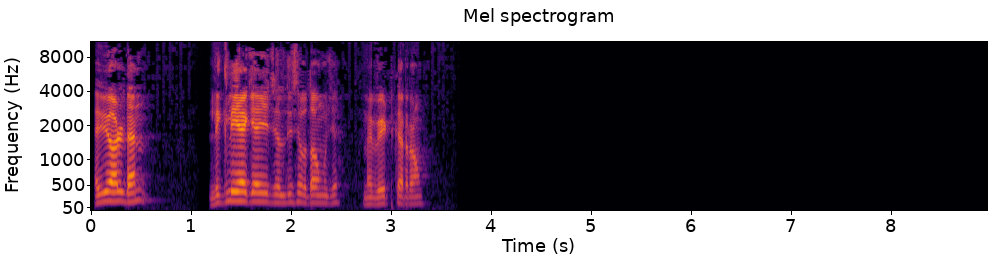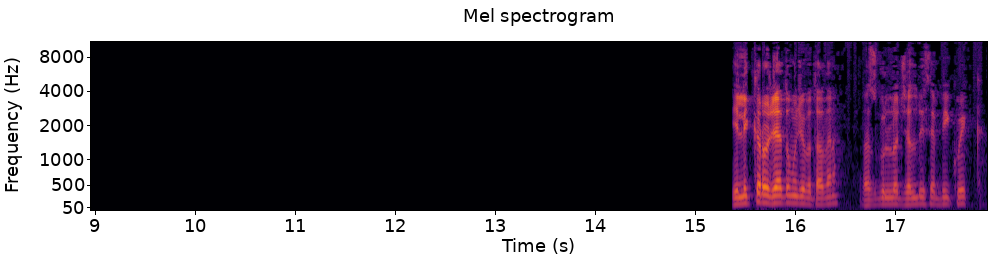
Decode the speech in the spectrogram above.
Have you all done लिख लिया क्या ये? जल्दी से बताओ मुझे। मैं वेट कर रहा हूँ। ये लिख कर हो जाए तो मुझे बता देना। रसगुल्लो जल्दी से बी क्विक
